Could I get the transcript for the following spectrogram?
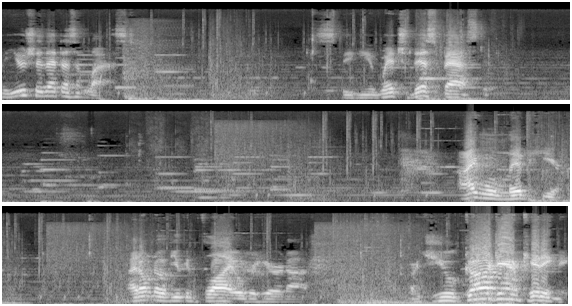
But usually that doesn't last. Speaking of which, this bastard. I will live here. I don't know if you can fly over here or not. Are you goddamn kidding me?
